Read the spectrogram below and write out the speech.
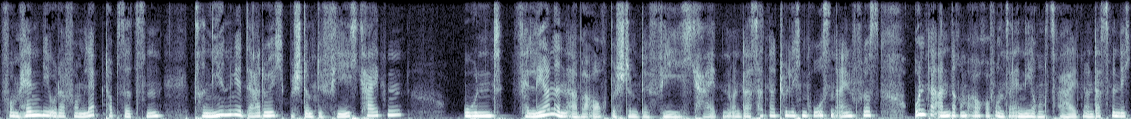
vom Handy oder vom Laptop sitzen, trainieren wir dadurch bestimmte Fähigkeiten und verlernen aber auch bestimmte Fähigkeiten. Und das hat natürlich einen großen Einfluss, unter anderem auch auf unser Ernährungsverhalten. Und das finde ich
